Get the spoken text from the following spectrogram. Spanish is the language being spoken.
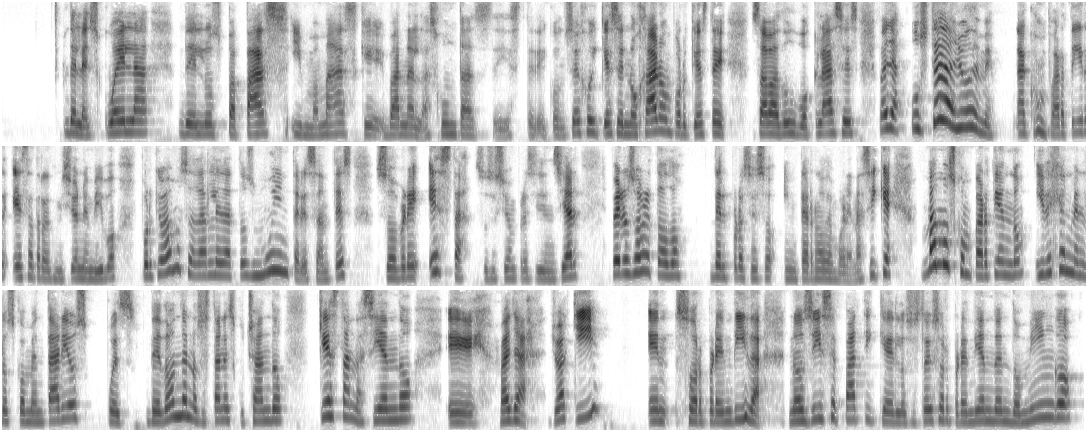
de la escuela, de los papás y mamás que van a las juntas de, este, de consejo y que se enojaron porque este sábado hubo clases. Vaya, usted ayúdeme a compartir esta transmisión en vivo porque vamos a darle datos muy interesantes sobre esta sucesión presidencial, pero sobre todo del proceso interno de Morena. Así que vamos compartiendo y déjenme en los comentarios, pues, de dónde nos están escuchando, qué están haciendo. Eh, vaya, yo aquí en sorprendida. Nos dice Patti que los estoy sorprendiendo en domingo.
